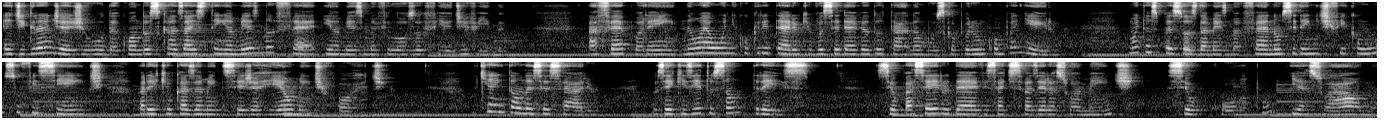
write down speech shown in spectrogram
É de grande ajuda quando os casais têm a mesma fé e a mesma filosofia de vida. A fé, porém, não é o único critério que você deve adotar na busca por um companheiro. Muitas pessoas da mesma fé não se identificam o suficiente para que o casamento seja realmente forte. O que é então necessário? Os requisitos são três. Seu parceiro deve satisfazer a sua mente, seu corpo e a sua alma.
